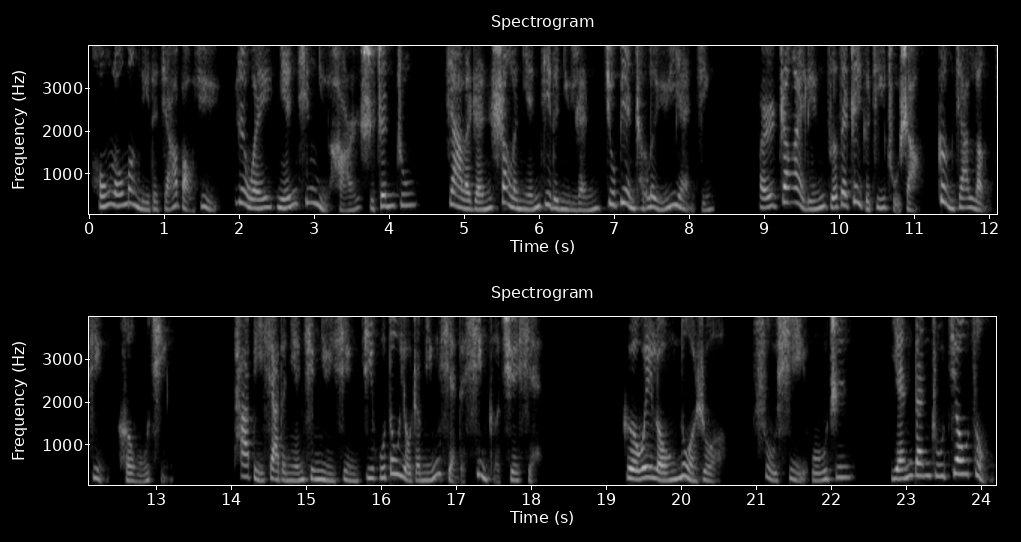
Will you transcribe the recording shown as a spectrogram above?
红楼梦》里的贾宝玉。认为年轻女孩是珍珠，嫁了人上了年纪的女人就变成了鱼眼睛，而张爱玲则在这个基础上更加冷静和无情。她笔下的年轻女性几乎都有着明显的性格缺陷：葛薇龙懦弱，素细无知；严丹珠骄纵，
